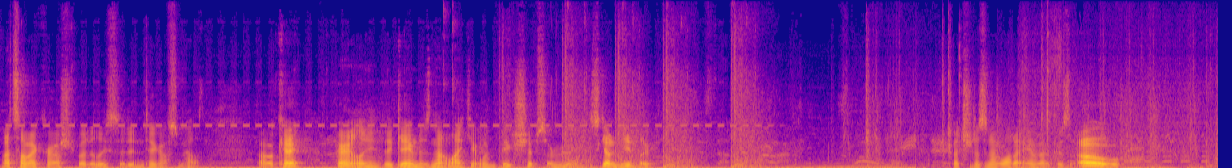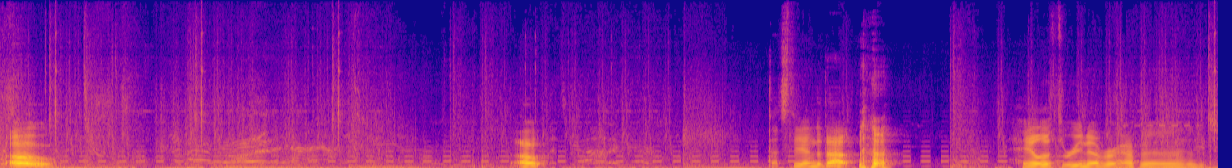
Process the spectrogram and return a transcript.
That's how I crashed, but at least I didn't take off some health. Okay, apparently the game does not like it when big ships are moving. He's got a needler. Bet she doesn't have a lot of ammo, because... Oh! Oh! Oh. That's the end of that. Halo 3 never happened.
